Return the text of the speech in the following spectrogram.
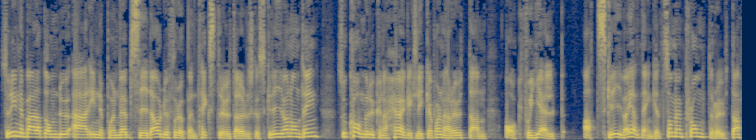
Så det innebär att om du är inne på en webbsida och du får upp en textruta där du ska skriva någonting, så kommer du kunna högerklicka på den här rutan och få hjälp att skriva helt enkelt, som en promptruta.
